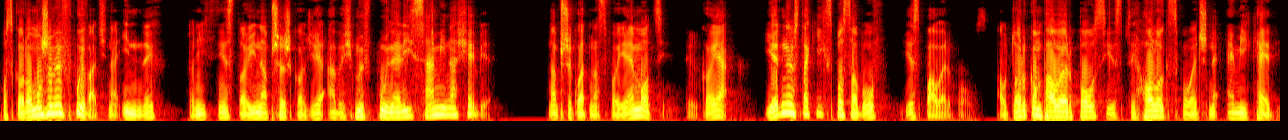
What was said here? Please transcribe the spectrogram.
Bo skoro możemy wpływać na innych, to nic nie stoi na przeszkodzie, abyśmy wpłynęli sami na siebie. Na przykład na swoje emocje. Tylko jak? Jednym z takich sposobów jest Power Pose. Autorką Power Pose jest psycholog społeczny Amy Cady.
